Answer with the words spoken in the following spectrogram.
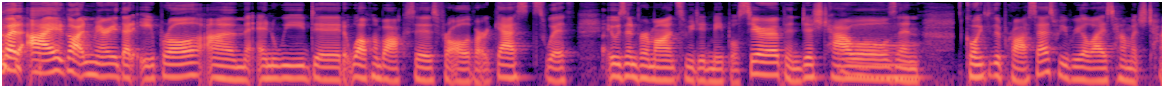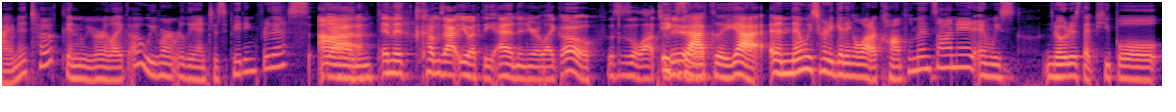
but I had gotten married that April, um, and we did welcome boxes for all of our guests. With it was in Vermont, so we did maple syrup and dish towels, and going through the process, we realized how much time it took, and we were like, "Oh, we weren't really anticipating for this." Yeah, um, and it comes at you at the end, and you're like, "Oh, this is a lot to exactly, do." Exactly, yeah. And then we started getting a lot of compliments on it, and we noticed that people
